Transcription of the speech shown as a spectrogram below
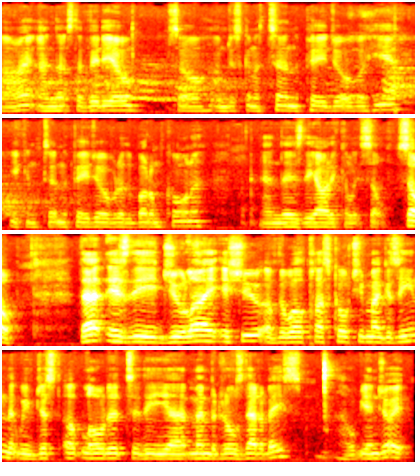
Alright and that's the video so I'm just going to turn the page over here you can turn the page over to the bottom corner and there's the article itself so that is the July issue of the World Class Coaching magazine that we've just uploaded to the uh, Member Drills database. I hope you enjoy it.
